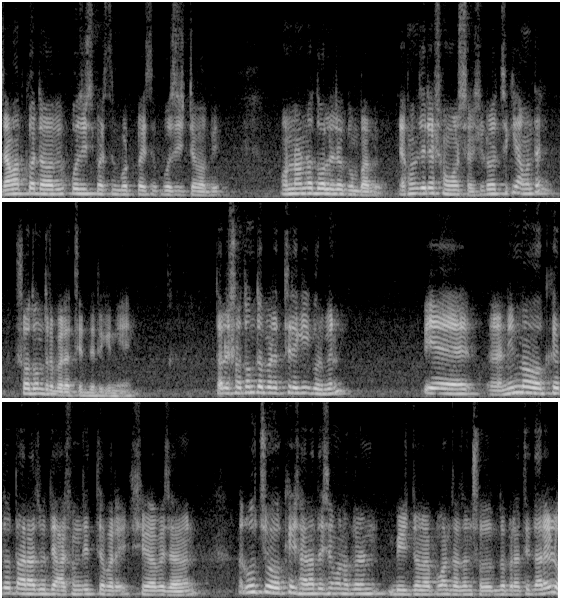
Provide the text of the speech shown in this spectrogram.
জামাত কয়টা হবে পঁচিশ পার্সেন্ট ভোট পাইছে, পঁচিশটা পাবে। অন্যান্য দল এরকম পাবে। এখন যেটা সমস্যা, সেটা হচ্ছে কি আমাদের স্বতন্ত্র প্রার্থীদেরকে নিয়ে। তাহলে স্বতন্ত্র প্রার্থীরা কী করবেন? নিম্নকক্ষে তো তারা যদি আসন দিতে পারে, সেভাবে যাবেন। আর উচ্চ কক্ষে সারা দেশে মনে করেন বিশ জন আর পঞ্চাশ জন স্বতন্ত্র প্রার্থী দাঁড়াল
